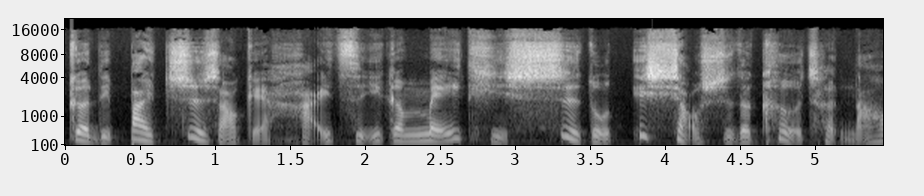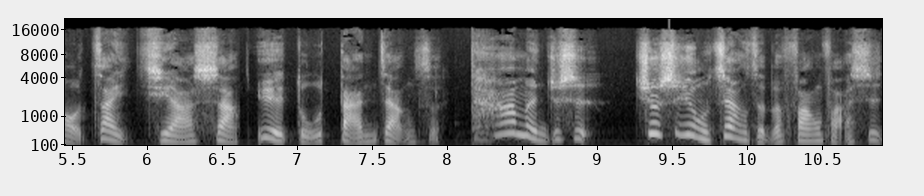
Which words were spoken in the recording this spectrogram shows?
个礼拜至少给孩子一个媒体试读一小时的课程，然后再加上阅读单这样子。他们就是就是用这样子的方法，是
